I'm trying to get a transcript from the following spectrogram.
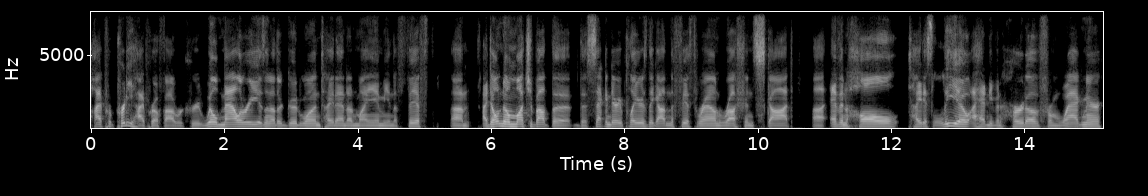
high, pretty high profile recruit. Will Mallory is another good one, tight end on Miami in the fifth. Um, I don't know much about the the secondary players they got in the fifth round, Rush and Scott. Uh, Evan Hull, Titus Leo, I hadn't even heard of from Wagner.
